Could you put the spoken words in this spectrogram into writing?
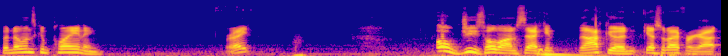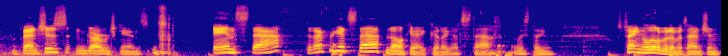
But no one's complaining. Right? Oh, geez, hold on a second. Not good. Guess what I forgot? Benches and garbage cans. and staff? Did I forget staff? No, okay, good, I got staff. At least I was paying a little bit of attention.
